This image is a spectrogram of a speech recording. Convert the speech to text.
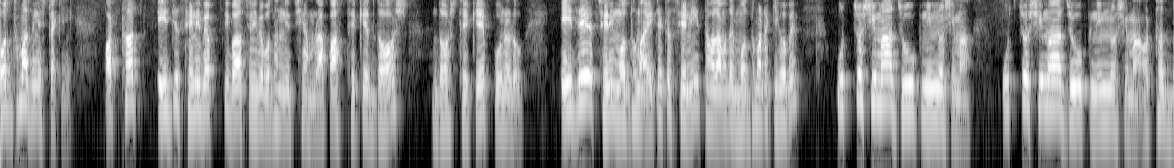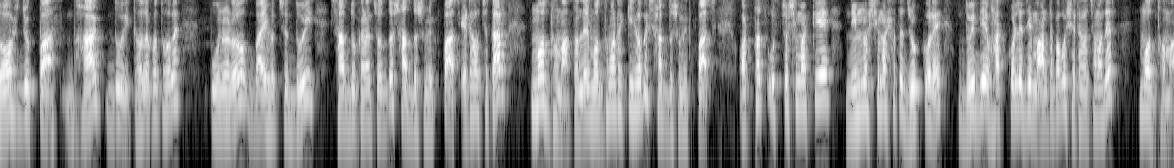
মধ্যমা জিনিসটা কি? অর্থাৎ এই যে শ্রেণীব্যাপ্তি বা শ্রেণি ব্যবধান নিচ্ছি আমরা, পাঁচ থেকে দশ দশ থেকে পনেরো। এই যে শ্রেণি মধ্যমা, এটা একটা শ্রেণি, তাহলে আমাদের মধ্যমাটা কি হবে? উচ্চ সীমা যুগ নিম্ন সীমা। উচ্চ সীমা যুগ নিম্ন সীমা, অর্থাৎ দশ যুগ পাঁচ ভাগ দুই, তাহলে কত হবে? পনেরো বাই হচ্ছে দুই, সাত দুখানে চোদ্দ, সাত দশমিক পাঁচ। এটা হচ্ছে তার মধ্যমা। তাহলে মধ্যমাটা কি হবে? সাত দশমিক পাঁচ। অর্থাৎ উচ্চ সীমাকে নিম্ন সীমার সাথে যোগ করে দুই দিয়ে ভাগ করলে যে মানটা পাবো সেটা হচ্ছে আমাদের মধ্যমা।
